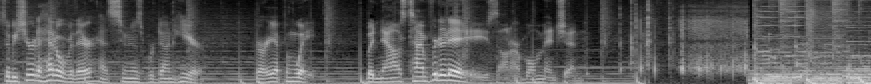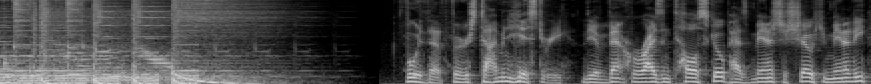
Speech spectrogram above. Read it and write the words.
So be sure to head over there as soon as we're done here. Hurry up and wait. But now it's time for today's honorable mention. For the first time in history, the Event Horizon Telescope has managed to show humanity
